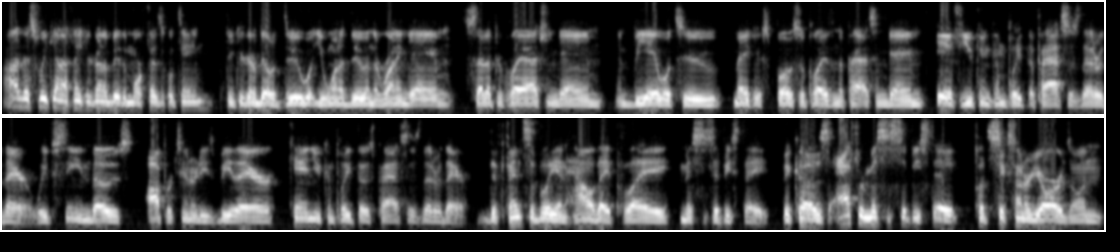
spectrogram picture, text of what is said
Uh, this weekend, I think you're going to be the more physical team. I think you're going to be able to do what you want to do in the running game, set up your play action game, and be able to make explosive plays in the passing game if you can complete the passes that are there. We've seen those opportunities be there. Can you complete those passes that are there? Defensively and how they play Mississippi State. Because after Mississippi State put 600 yards on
